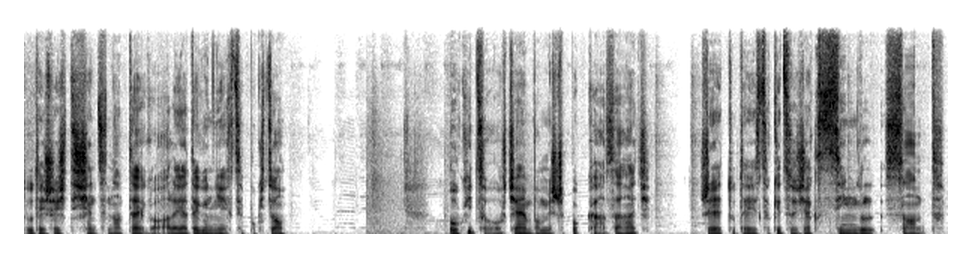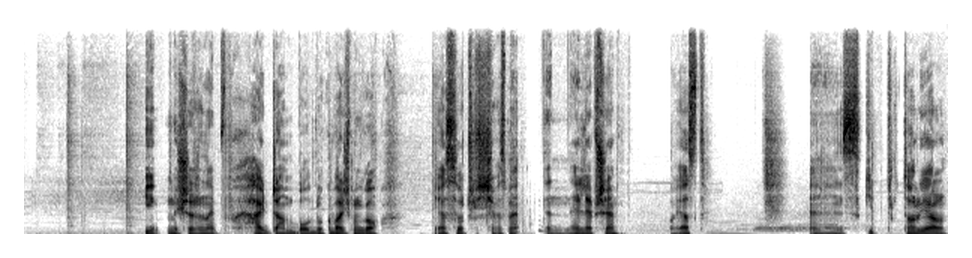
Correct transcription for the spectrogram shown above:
Tutaj 6 tysięcy na tego, ale ja tego nie chcę póki co. Póki co chciałem wam jeszcze pokazać, że tutaj jest takie coś jak single sand. I myślę, że najpierw high jump, bo odblokowaliśmy go. Ja sobie oczywiście wezmę ten najlepszy pojazd. E, skip tutorial.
